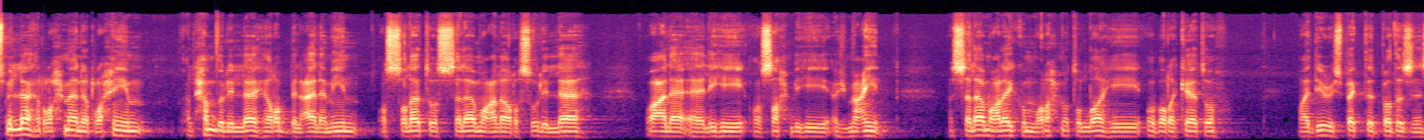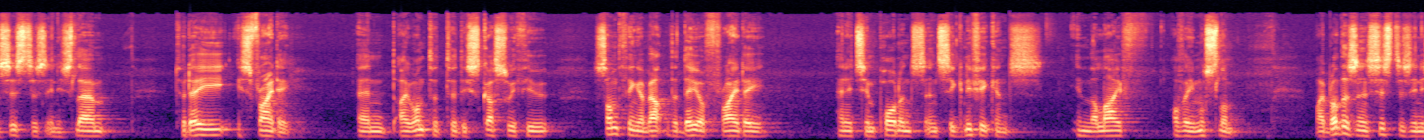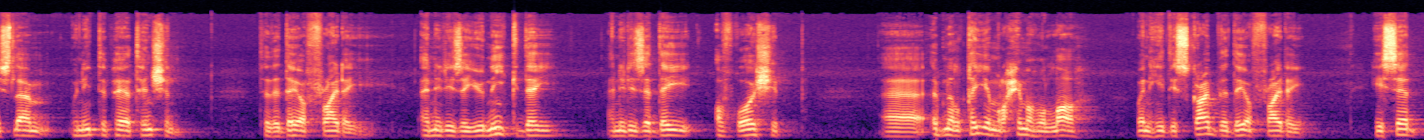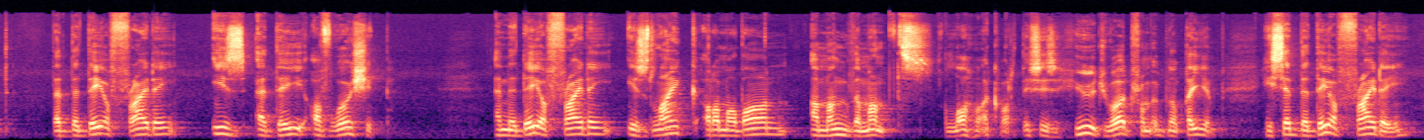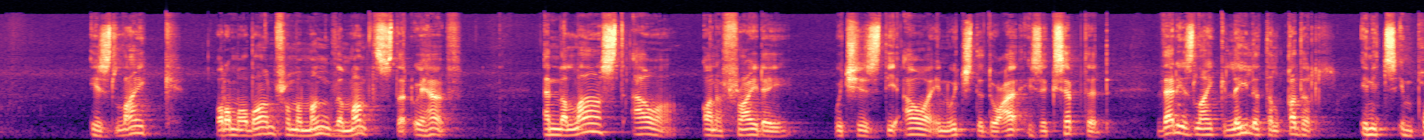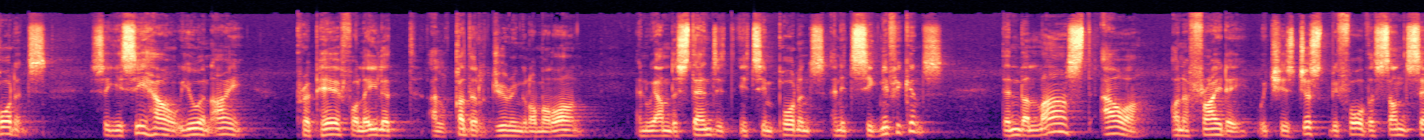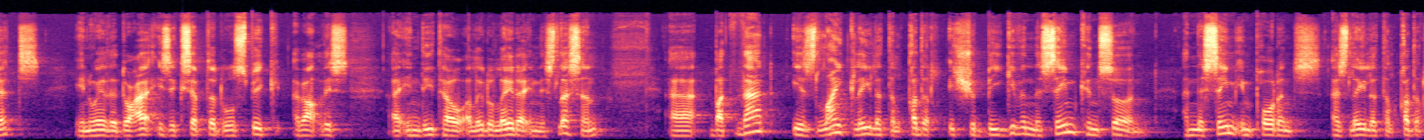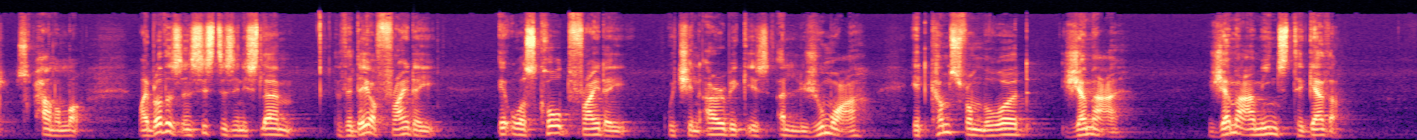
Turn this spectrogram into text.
بسم الله الرحمن الرحيم الحمد لله رب العالمين والصلاة والسلام على رسول الله وعلى آله وصحبه أجمعين السلام عليكم ورحمة الله وبركاته My dear respected brothers and sisters in Islam, today is Friday and I wanted to discuss with you something about the day of Friday and its importance and significance in the life of a Muslim. My brothers and sisters in Islam, we need to pay attention to the day of Friday, and it is a unique day and it is a day of worship. Uh, Ibn al Qayyim, rahimahullah, when he described the day of Friday, he said that the day of Friday is a day of worship. And the day of Friday is like Ramadan among the months. Allahu Akbar. This is a huge word from Ibn al Qayyim. He said the day of Friday is like Ramadan from among the months that we have. And the last hour on a Friday, which is the hour in which the dua is accepted, that is like Laylat al Qadr in its importance. So you see how you and I prepare for Laylat al Qadr during Ramadan and we understand it, its importance and its significance. Then the last hour on a Friday, which is just before the sun sets, in where the dua is accepted. We'll speak about this uh, in detail a little later in this lesson. Uh, but that is like Laylat al Qadr. It should be given the same concern and the same importance as Laylat al Qadr. Subhanallah. My brothers and sisters in Islam, the day of Friday, it was called Friday, which in Arabic is Al Jumu'ah. It comes from the word Jama'a. Jama'a means together.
